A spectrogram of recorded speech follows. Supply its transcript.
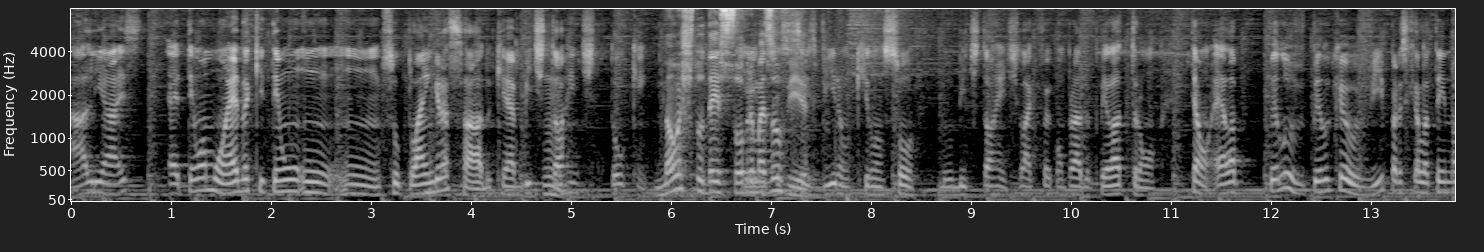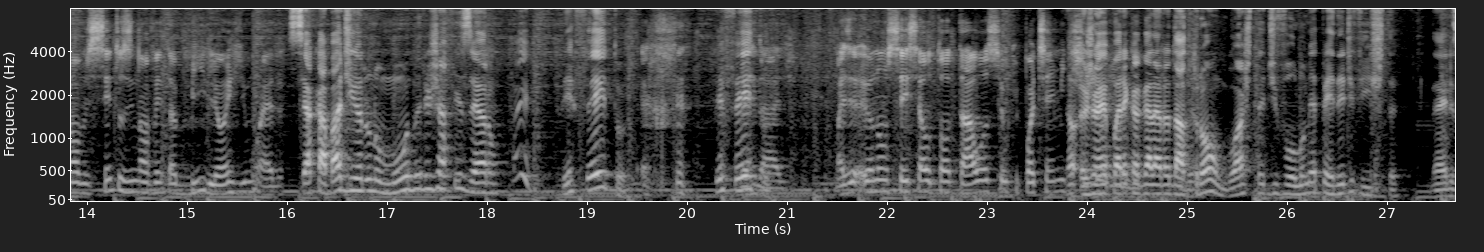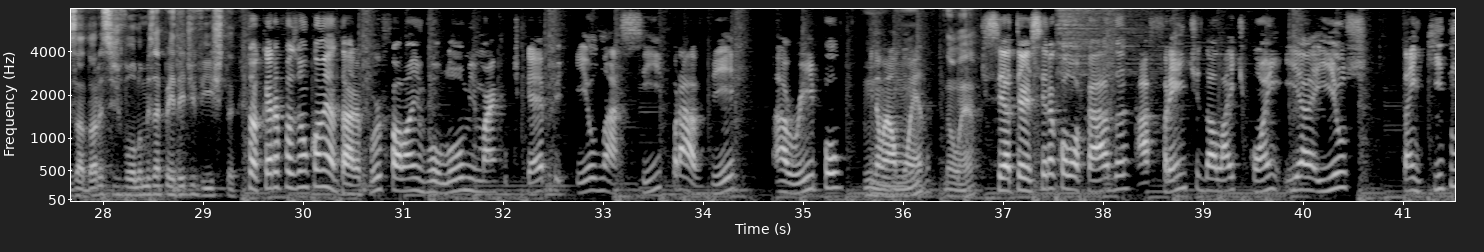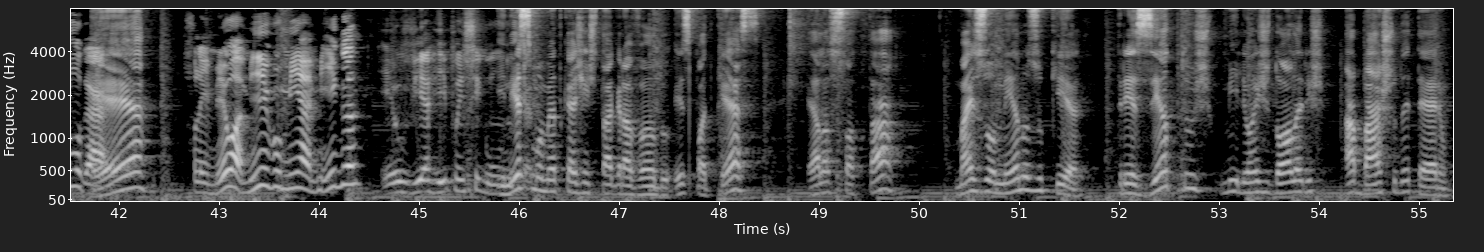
Aliás, é, tem uma moeda que tem um, um- um supply engraçado, que é a BitTorrent Token. Não estudei sobre, E mas eu vi. Vocês viram que lançou do BitTorrent lá que foi comprado pela Tron. Então, ela, pelo, pelo que eu vi, parece que ela tem 990 bilhões de moedas. Se acabar dinheiro no mundo, eles já fizeram. Aí, perfeito. Perfeito. Verdade. Mas eu- não sei se é o total ou se é o que pode ser emitido. Não, eu já reparei que a ainda. galera da Tron gosta de volume a perder de vista. né? Eles adoram esses volumes a perder de vista. Só quero fazer um comentário. Por falar em volume e market cap, eu nasci pra ver a Ripple, que não é uma Uhum, moeda, Não é? ser a terceira colocada à frente da Litecoin e a EOS tá em quinto lugar. É. Falei, meu amigo, minha amiga, Eu vi a Ripple em segundo. E nesse cara. momento que a gente tá gravando esse podcast, ela só tá mais ou menos o quê? 300 milhões de dólares abaixo do Ethereum.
